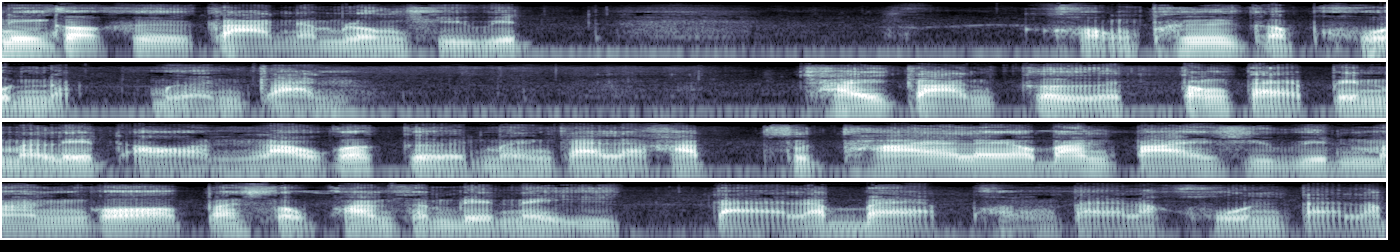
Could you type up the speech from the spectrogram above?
นี่ก็คือการดำรงชีวิตของพืชกับคนอะเหมือนกัน ใช้การเกิดตั้งแต่เป็นเมล็ดอ่อน เราก็เกิดเหมือนกันแหละครับ สุดท้ายแล้วบ้านปลายชีวิตมันก็ประสบความสำเร็จในอีกแต่ละแบบของแต่ละคนแต่ละ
